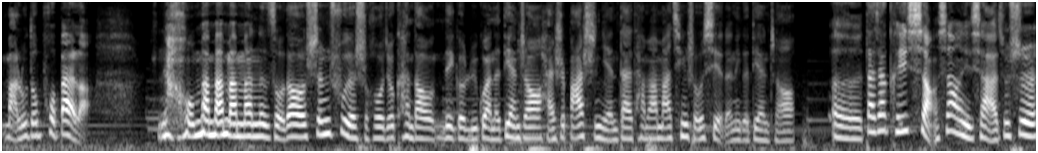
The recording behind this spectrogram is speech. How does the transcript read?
马路都破败了。然后慢慢慢慢的走到深处的时候，就看到那个旅馆的店招还是八十年代他妈妈亲手写的那个店招。呃，大家可以想象一下，就是。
